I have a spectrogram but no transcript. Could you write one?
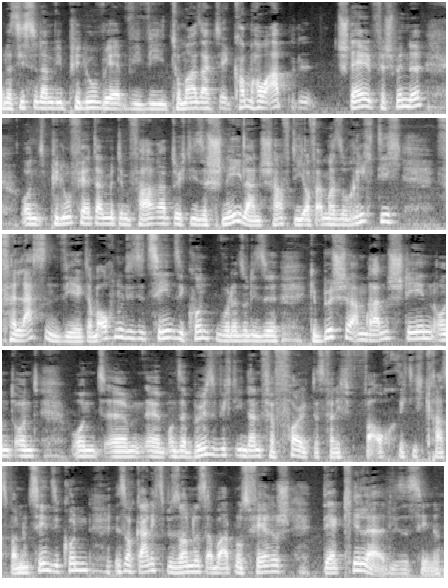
Und das siehst du dann, wie Pilou, wie, wie, wie Thomas sagt, komm, hau ab, schnell, verschwinde. Und Pilou fährt dann mit dem Fahrrad durch diese Schneelandschaft, die auf einmal so richtig verlassen wirkt. Aber auch nur diese zehn Sekunden, wo dann so diese Gebüsche am Rand stehen und, und, und ähm, äh, unser Bösewicht ihn dann verfolgt. Das fand ich, war auch richtig krass. War nur zehn Sekunden, ist auch gar nichts Besonderes, aber atmosphärisch der Killer, diese Szene.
